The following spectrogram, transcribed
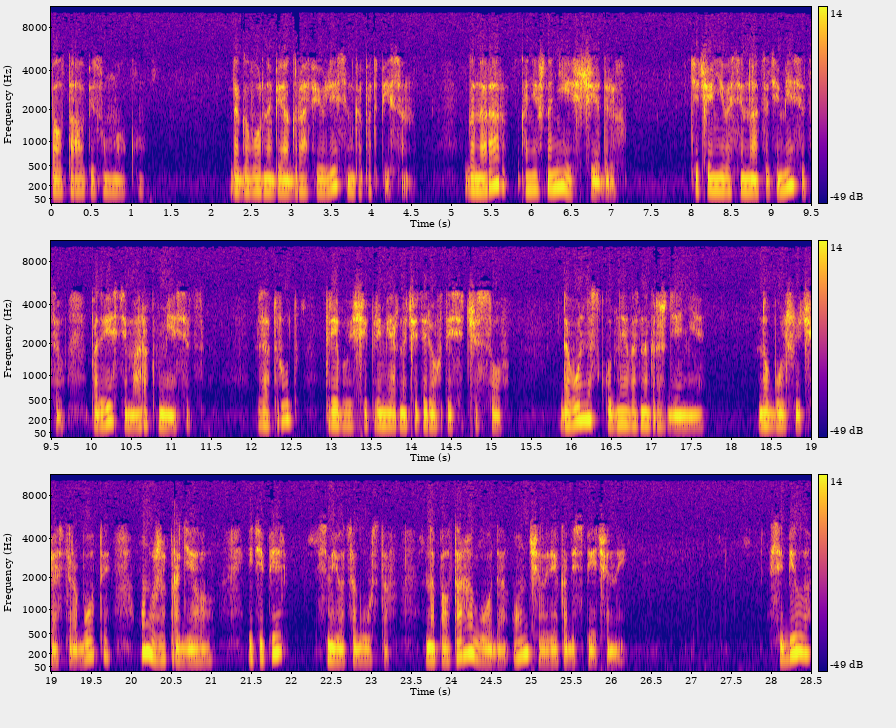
болтал без умолку. Договор на биографию Лессинга подписан. Гонорар, конечно, не из щедрых. В течение 18 месяцев по 200 марок в месяц. За труд, требующий примерно 4000 часов, довольно скудное вознаграждение. Но большую часть работы он уже проделал, и теперь, смеется Густав, на полтора года он человек обеспеченный. Сибилла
